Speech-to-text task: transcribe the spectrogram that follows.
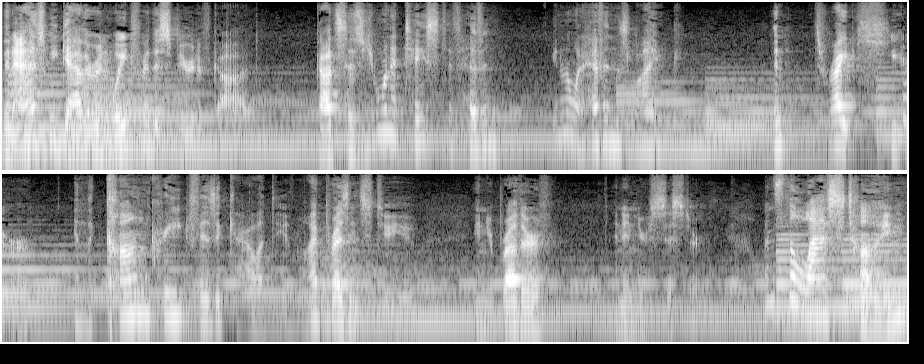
Then, as we gather and wait for the Spirit of God, God says, You want a taste of heaven? You don't know what heaven's like? Then it's right here in the concrete physicality of my presence to you, in your brother and in your sister. When's the last time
